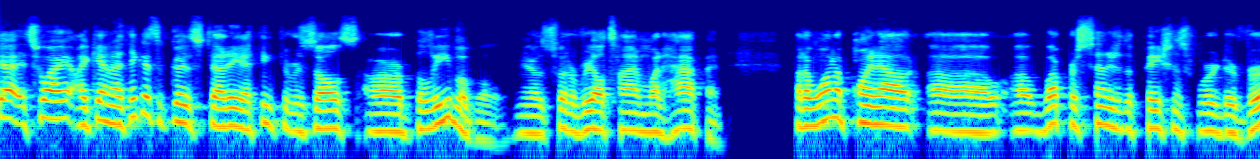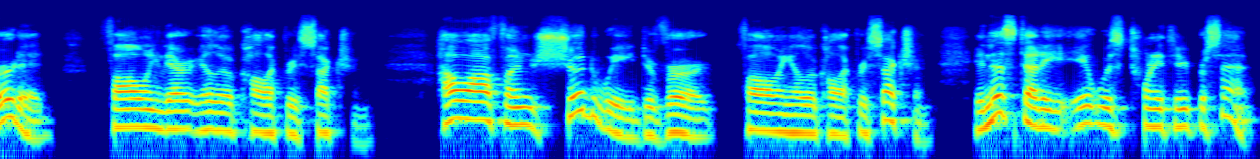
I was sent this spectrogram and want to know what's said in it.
Yeah, it's why again I think it's a good study. I think the results are believable. You know, sort of real time what happened. But I want to point out uh, uh, what percentage of the patients were diverted following their ileocolic resection. How often should we divert following ileocolic resection? In this study, it was 23%.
